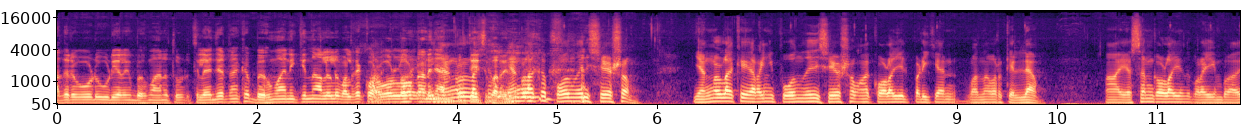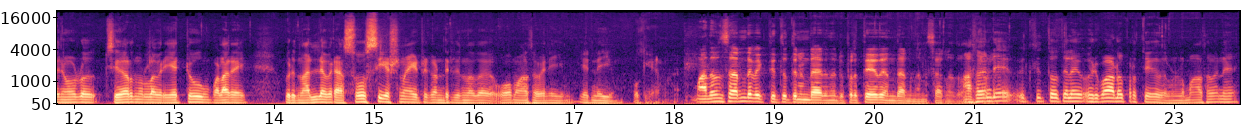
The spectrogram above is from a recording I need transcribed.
ആദരവോടുകൂടി അല്ലെങ്കിൽ ബഹുമാനത്തോട് തിലഞ്ചേട്ടനൊക്കെ ബഹുമാനിക്കുന്ന ആളുകൾ വളരെ കുറവുള്ളതുകൊണ്ടാണ് ഞാൻ പ്രത്യേകിച്ച് ഞങ്ങളൊക്കെ ഞങ്ങളൊക്കെ പോകുന്നതിന് ശേഷം ഞങ്ങളൊക്കെ ഇറങ്ങി പോകുന്നതിന് ശേഷം ആ കോളേജിൽ പഠിക്കാൻ വന്നവർക്കെല്ലാം ആ എസ് എൻ കോളേജ് എന്ന് പറയുമ്പോൾ അതിനോട് ചേർന്നുള്ളവർ ഏറ്റവും വളരെ ഒരു നല്ല ഒരു അസോസിയേഷനായിട്ട് കണ്ടിരുന്നത് ഓ മാധവനെയും എന്നെയും ഒക്കെയാണ്. മാധവൻ സാറിന്റെ വ്യക്തിത്വത്തിനുണ്ടായിരുന്ന ഒരു പ്രത്യേകത എന്താണെന്നാണ് സാറിന് മാധവന്റെ വ്യക്തിത്വത്തിലെ ഒരുപാട് പ്രത്യേകതകളുണ്ട്. മാധവന്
